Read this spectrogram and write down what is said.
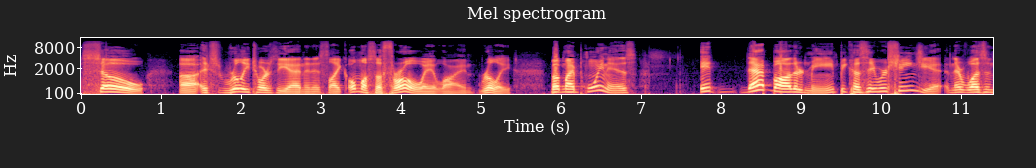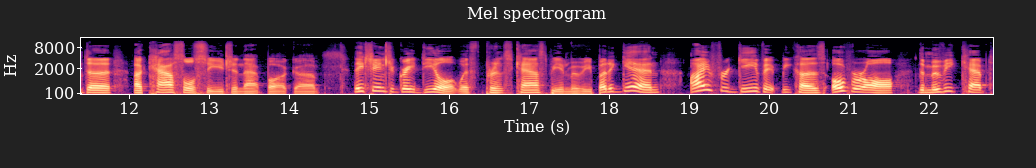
so. Uh, it's really towards the end, and it's like almost a throwaway line, really. But my point is, it that bothered me because they were changing it, and there wasn't a a castle siege in that book. Uh, they changed a great deal with Prince Caspian movie, but again, I forgave it because overall the movie kept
